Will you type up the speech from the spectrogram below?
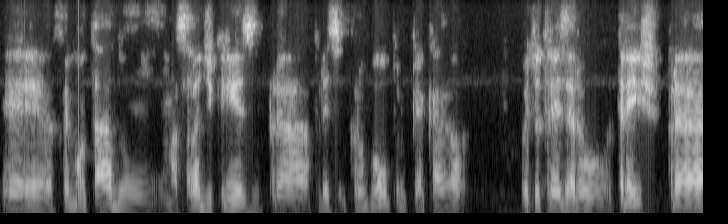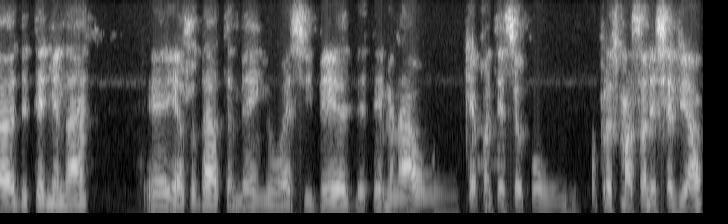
é, foi montado um, uma sala de crise para o voo, para o PK 8303, para determinar é, e ajudar também o SIB a determinar o que aconteceu com a aproximação desse avião,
